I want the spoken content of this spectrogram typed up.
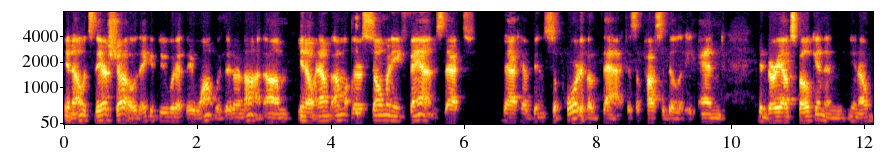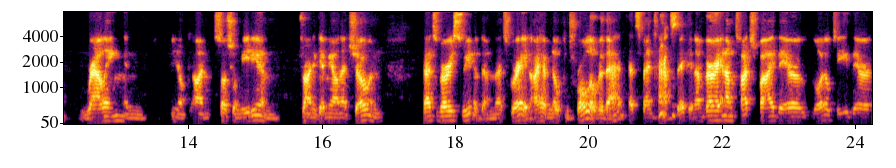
You know, it's their show. They could do what they want with it or not. Um, you know, and I'm, I'm, there are so many fans that that have been supportive of that as a possibility. And been very outspoken and you know rallying and you know on social media and trying to get me on that show. And that's very sweet of them. That's great. I have no control over that. That's fantastic. And i'm very and i'm touched by their loyalty their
